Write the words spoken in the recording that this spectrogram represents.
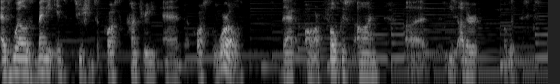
as well as many institutions across the country and across the world that are focused on uh, these other malignancies.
